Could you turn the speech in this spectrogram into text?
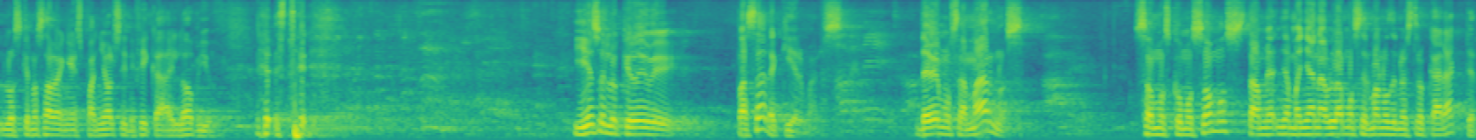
Los que no saben español significa I love you. Este, y eso es lo que debe pasar aquí, hermanos. Debemos amarnos. Somos como somos. Mañana hablamos, hermanos, de nuestro carácter.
